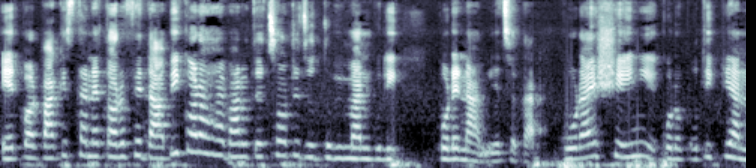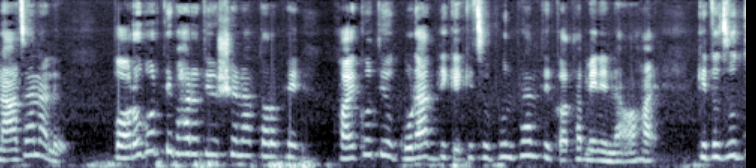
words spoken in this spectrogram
এরপর পাকিস্তানের তরফে দাবি করা হয় ভারতের ছোট যুদ্ধ বিমানগুলি করে নামিয়েছে তারা। গোড়ায় সেই নিয়ে কোনো প্রতিক্রিয়া না জানালেও পরবর্তী ভারতীয় সেনার তরফে ক্ষয়ক্ষতি ও গোড়ার দিকে কিছু ভুলভ্রান্তির কথা মেনে নেওয়া হয়। কিন্তু যুদ্ধ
